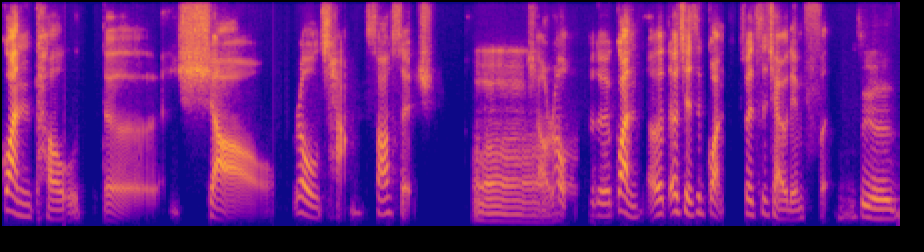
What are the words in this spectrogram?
罐头的小肉肠 sausage 呃小，肉，对对罐，而而且是罐，所以吃起来有点粉。这个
